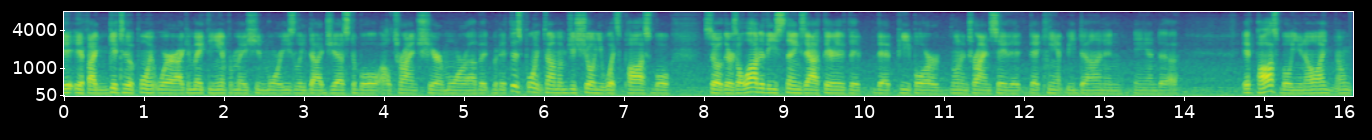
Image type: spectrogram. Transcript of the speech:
if I can get to a point where I can make the information more easily digestible, I'll try and share more of it. But at this point in time, I'm just showing you what's possible. So there's a lot of these things out there that, that people are going to try and say that, that can't be done. And, and uh, if possible, you know, I, I,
